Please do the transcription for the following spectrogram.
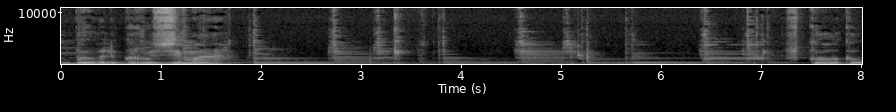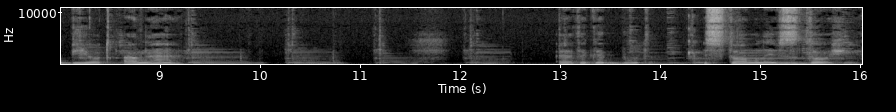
Была ли грусть зима? В колокол бьет она. Это как будто истомные вздохи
